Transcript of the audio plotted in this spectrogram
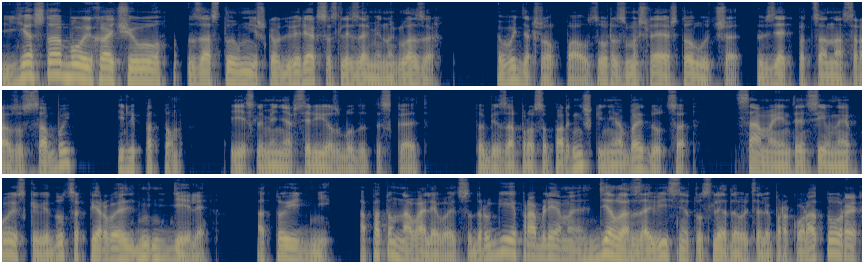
«Я с тобой хочу!» — застыл Мишка в дверях со слезами на глазах. Выдержал паузу, размышляя, что лучше — взять пацана сразу с собой или потом, если меня всерьез будут искать. То без опроса парнишки не обойдутся. Самые интенсивные поиски ведутся в первые недели — а то и дни. А потом наваливаются другие проблемы, дело зависнет у следователя прокуратуры,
